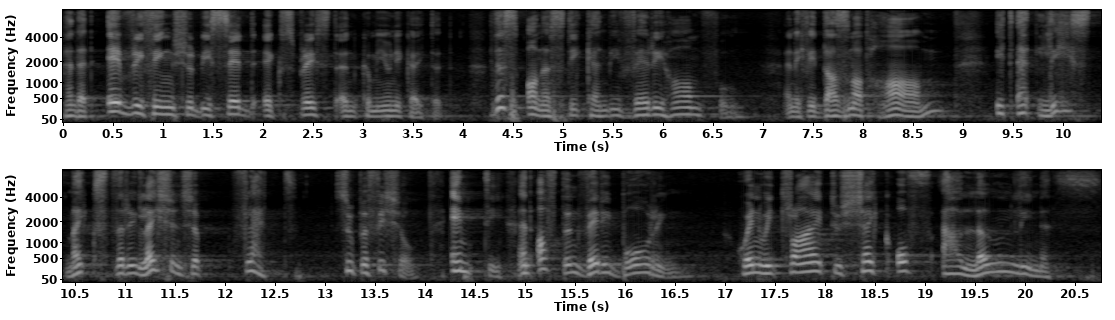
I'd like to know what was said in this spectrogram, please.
and that everything should be said, expressed and communicated. This honesty can be very harmful. And if it does not harm, it at least makes the relationship flat, superficial, empty, and often very boring. When we try to shake off our loneliness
